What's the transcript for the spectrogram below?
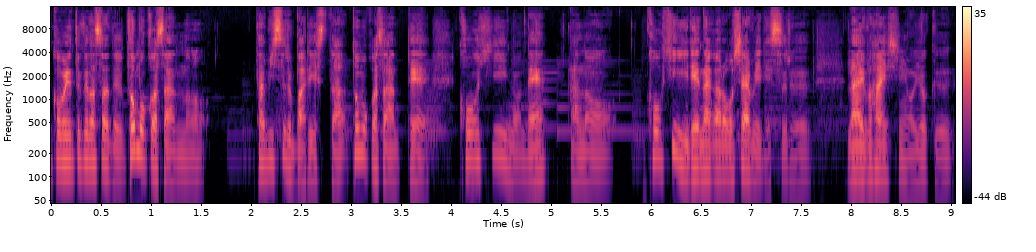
コメントくださってるともこさんの旅するバリスタ、ともこさんって、コーヒーのね、あの、コーヒー入れながらおしゃべりするライブ配信をよく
